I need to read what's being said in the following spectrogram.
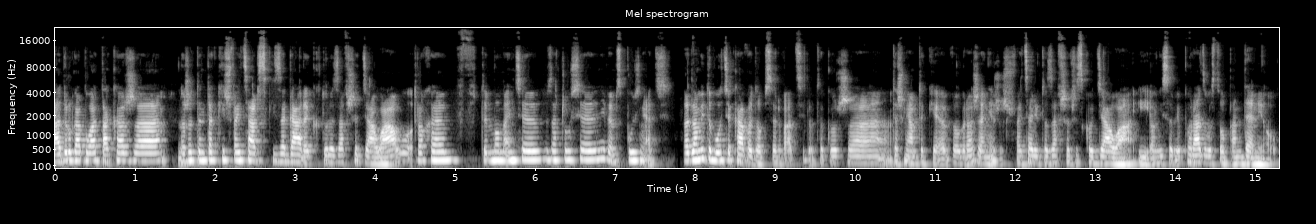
A druga była taka, że, no, że ten taki szwajcarski zegarek, który zawsze działał, trochę w tym momencie zaczął się, nie wiem, spóźniać. No dla mnie to było ciekawe do obserwacji, dlatego że też miałam takie wyobrażenie, że w Szwajcarii to zawsze wszystko działa i oni sobie poradzą z tą pandemią.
